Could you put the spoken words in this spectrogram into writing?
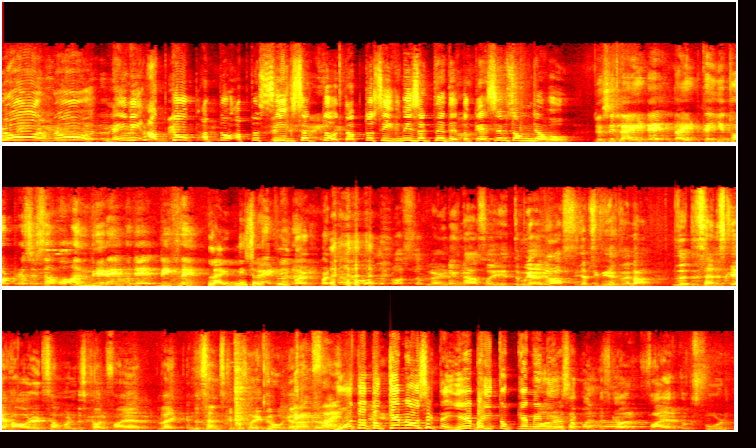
No no नहीं नहीं नहीं अब तो अब तो अब तो सीख सकते हो तब तो सीख नहीं सकते थे तो कैसे समझा वो? जैसे लाइट है लाइट का ये थॉट प्रोसेस था ओ अंधेरा है मुझे देखना है। लाइट नहीं सोचती। But but that's also the process ना so ये तुम कह रहे हो कि वहाँ जब सीख नहीं सकते ना the, the sense कि how did someone discover fire? Like in the sense कि बस एक दिन हो गया ना वो तो तुक्के में हो सकता है ये भाई तुक्के में नहीं हो सकता। discover fire cooks food?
